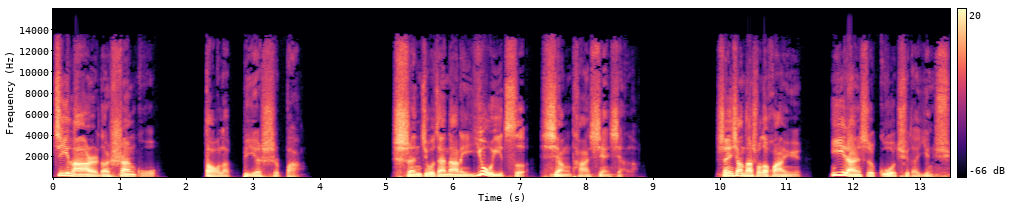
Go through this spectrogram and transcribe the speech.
基拉尔的山谷到了别是巴，神就在那里又一次向他显现了。神向他说的话语依然是过去的应许：“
